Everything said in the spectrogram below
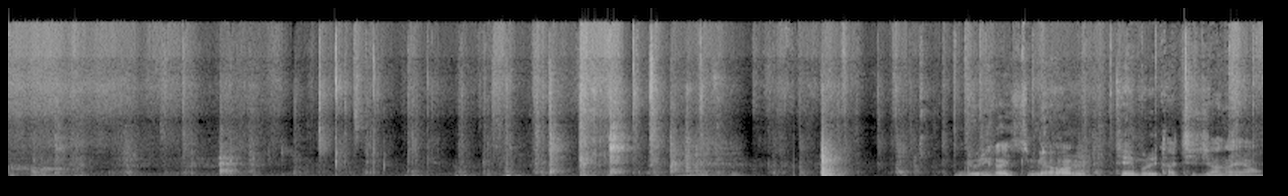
어허. 유리가 있으면 테이블이 다치지 않아요.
